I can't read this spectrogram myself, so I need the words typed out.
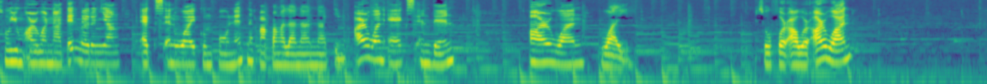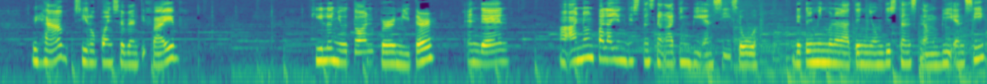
So, yung R1 natin, meron niyang X and Y component na papangalanan natin R1X and then R1Y. So, for our R1, we have 0.75 kilonewton per meter. And then, uh, unknown pala yung distance ng ating BNC. So, determine muna natin yung distance ng BNC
